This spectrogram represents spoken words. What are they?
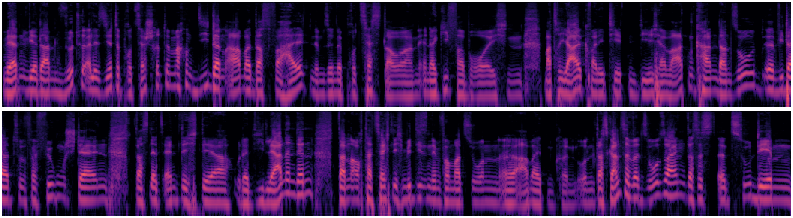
werden wir dann virtualisierte Prozessschritte machen, die dann aber das Verhalten im Sinne Prozessdauern, Energieverbräuchen, Materialqualitäten, die ich erwarten kann, dann so äh, wieder zur Verfügung stellen, dass letztendlich letztendlich der oder die Lernenden dann auch tatsächlich mit diesen Informationen äh, arbeiten können. Und das Ganze wird so sein, dass es äh, zu dem,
